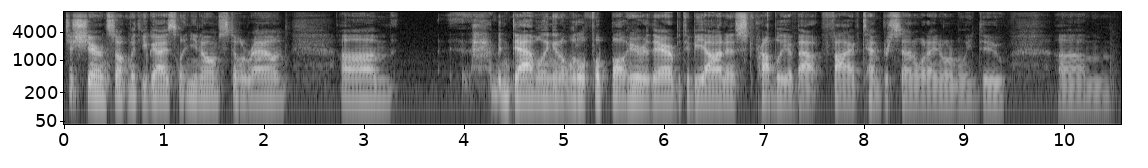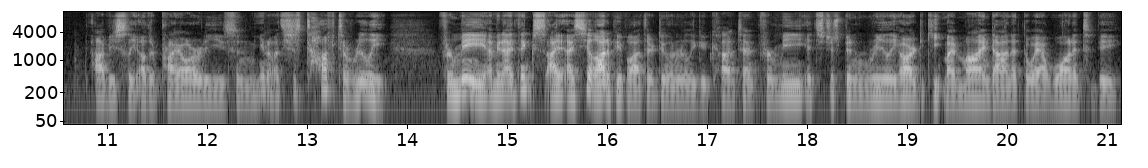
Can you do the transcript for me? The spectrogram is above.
just sharing something with you guys, letting you know I'm still around. Um, I've been dabbling in a little football here or there, but to be honest, probably about 5 10% of what I normally do. Um, obviously, other priorities. And, you know, it's just tough to really for me, I mean, I think I, I, see a lot of people out there doing really good content. For me, it's just been really hard to keep my mind on it the way I want it to be.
